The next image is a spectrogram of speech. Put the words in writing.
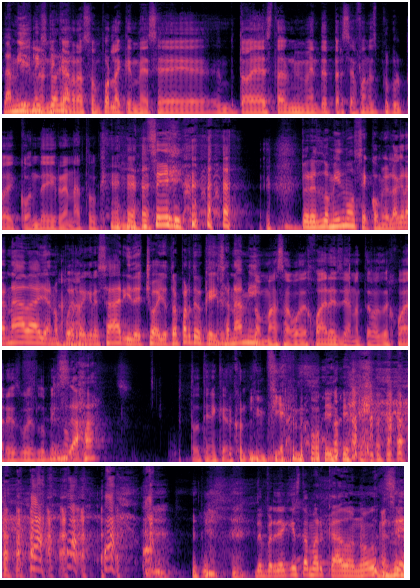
La Y misma la única historia. razón por la que me sé, todavía está en mi mente Perséfone es por culpa de Conde y Renato. que- Sí. Pero es lo mismo, se comió la granada, ya no puede regresar. Y de hecho hay otra parte que Izanami. Tomas agua de Juárez, ya no te vas de Juárez, güey. Es lo mismo. Ajá. Todo tiene que ver con el infierno. De perdí aquí está marcado, ¿no? Sí.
